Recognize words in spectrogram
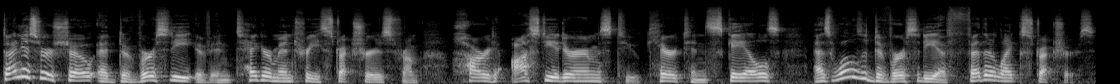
Dinosaurs show a diversity of integumentary structures from hard osteoderms to keratin scales, as well as a diversity of feather-like structures.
